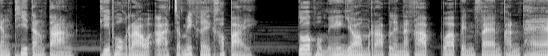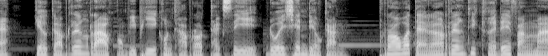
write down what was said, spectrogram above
ยังที่ต่างๆ ที่พวกเราอาจจะไม่เคยเข้าไป ตัวผมเองยอมรับเลยนะครับ ว่าเป็นแฟนพันธ์แท้ เกี่ยวกับเรื่องราวของพี่ๆคนขับรถแท็กซี่ด้วยเช่นเดียวกัน เพราะว่าแต่ละเรื่องที่เคยได้ฟังมา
